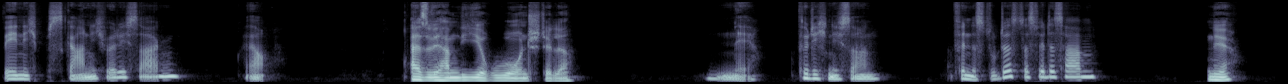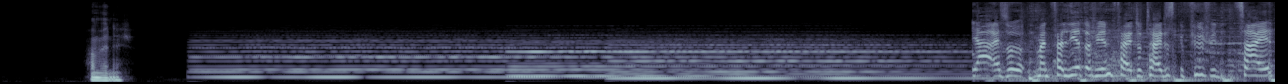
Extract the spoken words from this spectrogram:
wenig bis gar nicht, würde ich sagen. Ja. Also wir haben nie Ruhe und Stille. Nee, würde ich nicht sagen. Findest du das, dass wir das haben? Nee, haben wir nicht. Ja, also man verliert auf jeden Fall total das Gefühl für die Zeit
